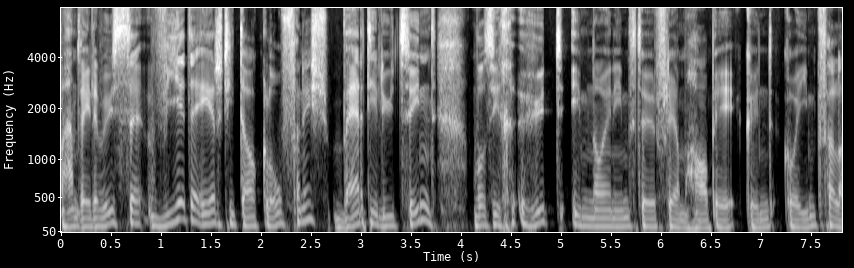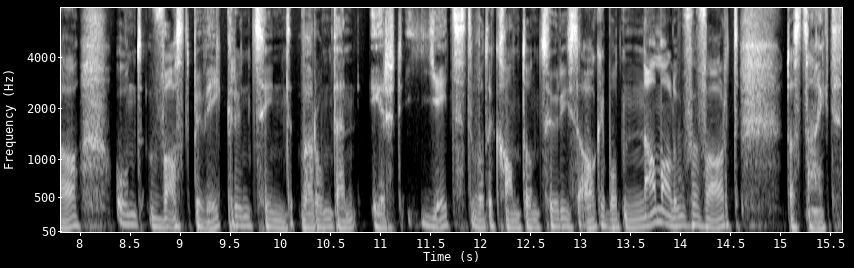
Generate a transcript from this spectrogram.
Wir wollten wissen, wie der erste Tag gelaufen ist, wer die Leute sind, die sich heute im neuen Impfdörfli am HB gehen, gehen impfen lassen und was die Beweggründe sind, warum dann erst jetzt, wo der Kanton Zürich das Angebot nochmal auffährt. Das zeigt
